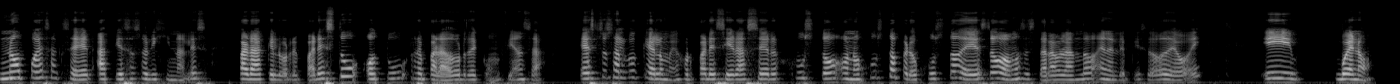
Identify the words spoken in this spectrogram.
no puedes acceder a piezas originales para que lo repares tú o tu reparador de confianza. Esto es algo que a lo mejor pareciera ser justo o no justo, pero justo de esto vamos a estar hablando en el episodio de hoy. Y bueno,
